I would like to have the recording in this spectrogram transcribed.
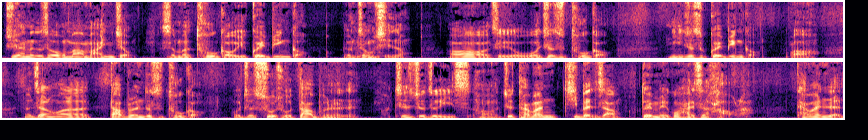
就像那个时候我骂马英九，什么土狗与贵宾狗，用这种形容。哦，这个我就是土狗，你就是贵宾狗哦。那这样的话呢，大部分人都是土狗，我就诉求大部分的人，其实就这个意思哈、就台湾基本上对美国还是好了，台湾人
